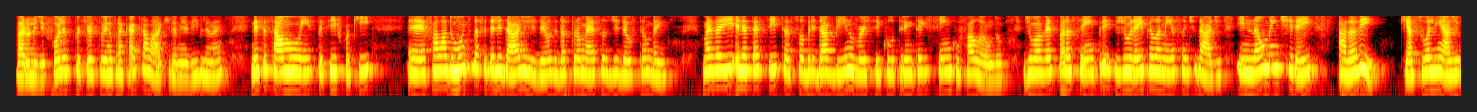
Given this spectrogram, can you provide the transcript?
barulho de folhas, porque eu estou indo para cá e para lá aqui na minha Bíblia, né? Nesse salmo em específico aqui, é falado muito da fidelidade de Deus e das promessas de Deus também. Mas aí ele até cita sobre Davi no versículo 35, falando: De uma vez para sempre jurei pela minha santidade, e não mentirei a Davi, que a sua linhagem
